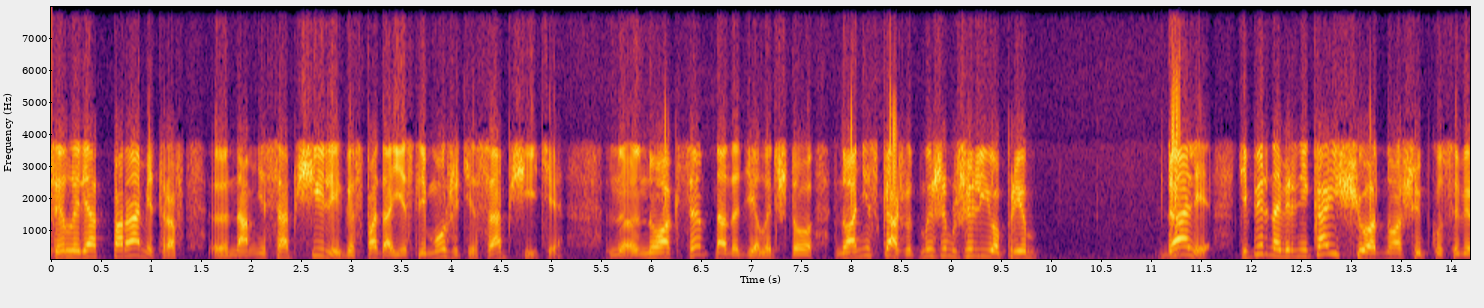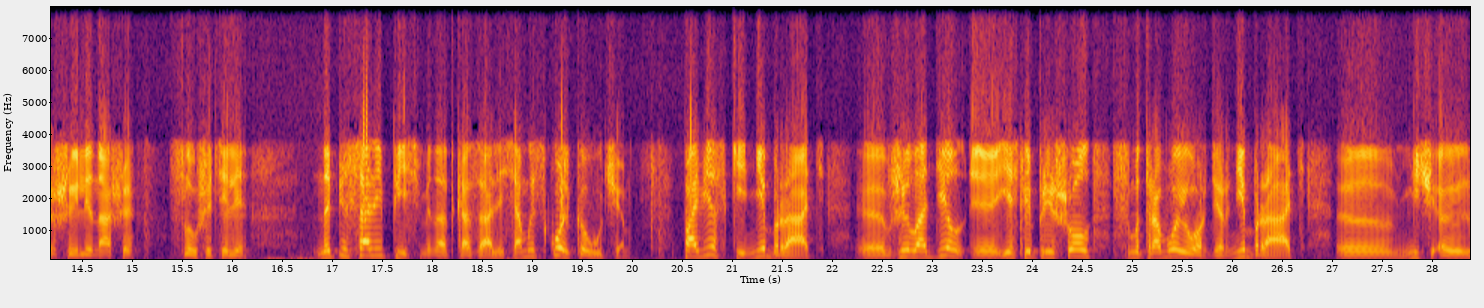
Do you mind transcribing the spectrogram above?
целый ряд параметров э, нам не сообщили. Господа, если можете, сообщите. Но акцент надо делать, что... Но они скажут, мы же им жилье при... дали. Теперь наверняка еще одну ошибку совершили наши слушатели – написали письменно, отказались. А мы сколько учим? Повестки не брать. Э, в жилотдел, э, если пришел смотровой ордер, не брать. Э,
